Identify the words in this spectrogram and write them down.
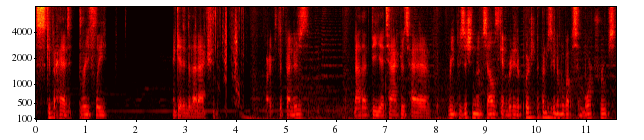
skip ahead briefly and get into that action. Alright, the defenders, now that the attackers have repositioned themselves, getting ready to push, defenders are going to move up some more troops,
